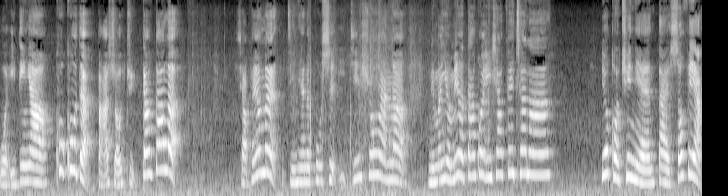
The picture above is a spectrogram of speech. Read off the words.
我一定要酷酷的把手举高高了。小朋友们，今天的故事已经说完了。你们有没有搭过云霄飞车啦？Yoko 去年带 Sophia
